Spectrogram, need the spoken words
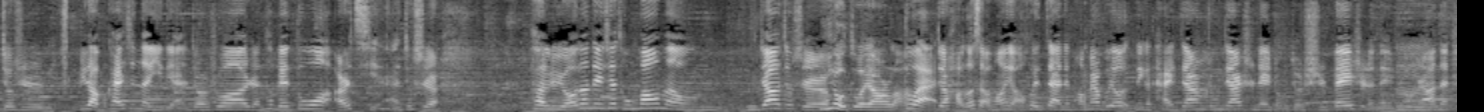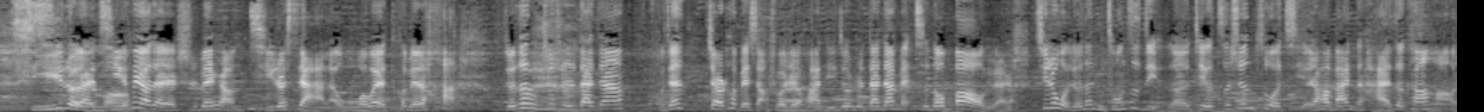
就是比较不开心的一点就是说人特别多，而且就是，旅游的那些同胞们。你知道就是又作妖了。对，就是好多小朋友会在那旁边不有那个台阶吗？中间是那种就是石碑似的那种，然后那骑着对骑，非要在这石碑上骑着下来。我我也特别的汗，觉得就是大家。我今天这儿特别想说这个话题，就是大家每次都抱怨。其实我觉得你从自己的这个自身做起，然后把你的孩子看好。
